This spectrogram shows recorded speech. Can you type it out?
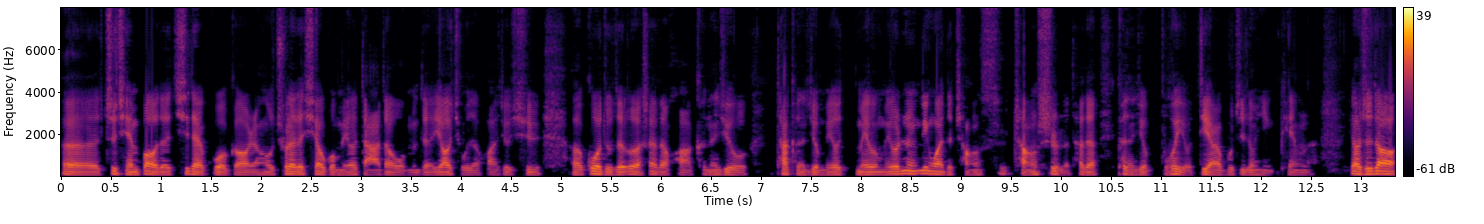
呃之前抱的期待过高，然后出来的效果没有达到我们的要求的话，就去呃过度的扼杀的话，可能就他可能就没有没有没有另另外的尝试尝试了，他的可能就不会有第二部这种影片了。要知道，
